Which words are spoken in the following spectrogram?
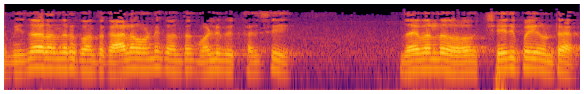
మిగతా వారందరూ కొంతకాలం ఉండి కొంత మళ్ళీ కలిసి దైవంలో చేరిపోయి ఉంటారు.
